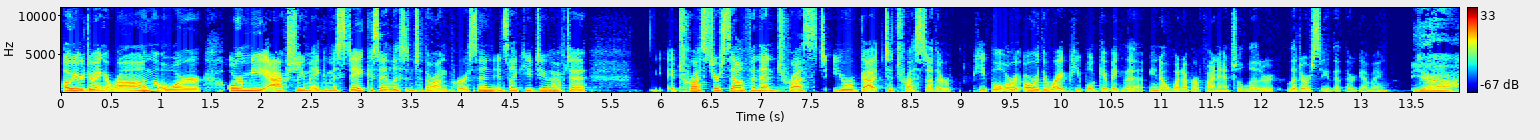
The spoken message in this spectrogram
"Oh, you're doing it wrong," or or me actually make a mistake because I listened to the wrong person. It's like you do have to trust yourself and then trust your gut to trust other people or or the right people giving the, you know, whatever financial liter- literacy that they're giving. Yeah,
